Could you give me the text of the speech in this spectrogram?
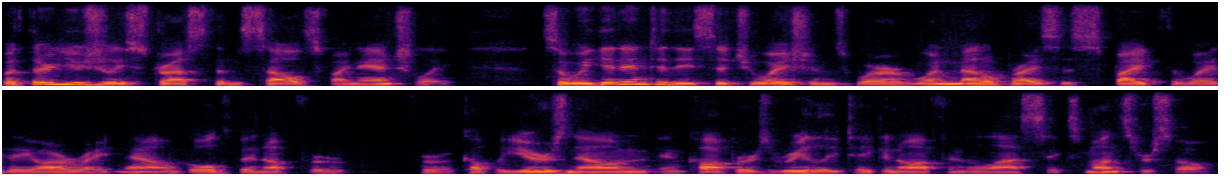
But they're usually stressed themselves financially. So we get into these situations where when metal prices spike the way they are right now, gold's been up for for a couple years now, and, and copper has really taken off in the last six months or so,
